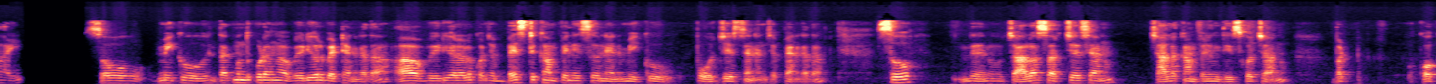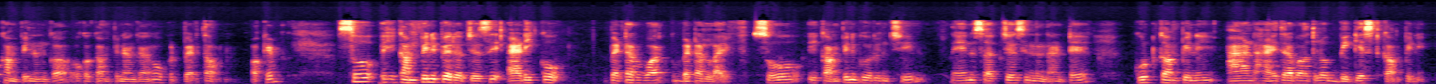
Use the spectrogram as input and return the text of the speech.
Hi. So, మీకు ఇంతకుముందు కూడా నా వీడియోలు పెట్టాను కదా ఆ వీడియోలలో కొంచెం బెస్ట్ కంపెనీస్ నేను మీకు పోస్ట్ చేశానని చెప్పాను కదా సో, నేను చాలా సెర్చ్ చేశాను. చాలా కంపెనీలు తీసుకొచ్చాను. బట్ ఒక్కో కంపెనీ ఇంకా ఒక కంపెనీ ఇంకా ఒకటి పెడతా ఉన్నాను. ఓకే. సో, ఈ కంపెనీ పేరు వచ్చేసి Adecco better work better life. So, ఈ కంపెనీ గురించి నేను సెర్చ్ చేసింది ఏంటంటే గుడ్ కంపెనీ అండ్ హైదరాబాద్‌లో బిగ్గెస్ట్ కంపెనీ.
